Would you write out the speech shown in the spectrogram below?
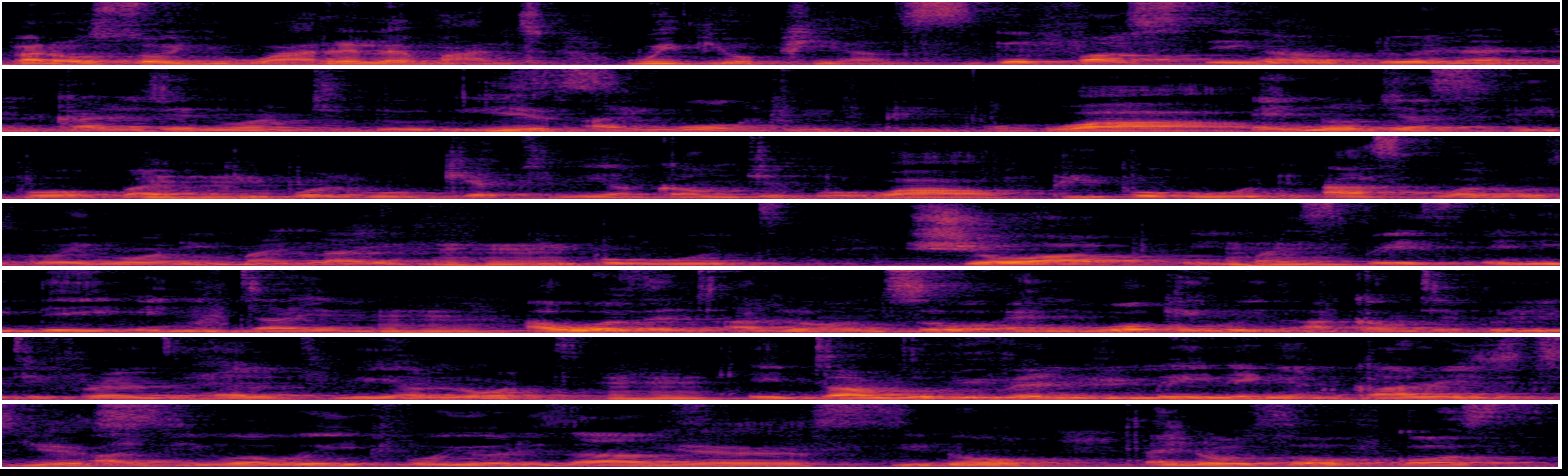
but also you are relevant with your peers? The first thing I would do and I'd encourage anyone to do is Yes. I worked with people. Wow. And not just people, but people who kept me accountable. Mm-hmm. Wow. Mm-hmm. People who would ask what was going on in my life. People who would show up in my space any day, anytime. Mm-hmm. I wasn't alone. So, and working with accountability friends helped me a lot in terms of even remaining encouraged Mm-hmm. Yes. as you await for your results. Yes. You know, and also, of course,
